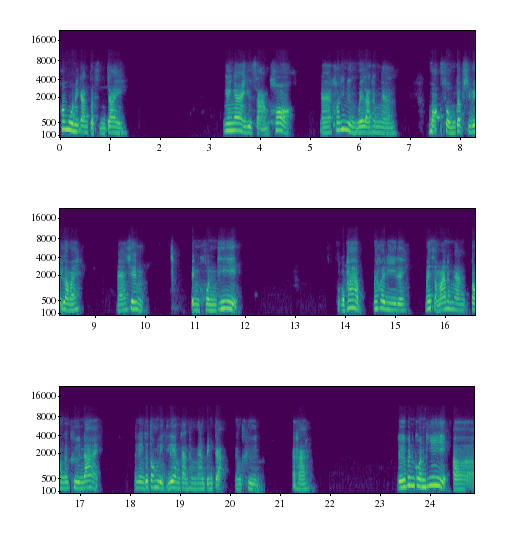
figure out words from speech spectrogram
ข้อมูลในการตัดสินใจ ง่ายๆ อยู่สามข้อนะข้อที่หนึ่งเวลาทำงาน เหมาะสมกับชีวิตเราไหมนะ เช่นเป็นคนที่สุขภาพ ไม่ค่อยดีเลย ไม่สามารถทำงานตอนกลางคืนได้นักเรียนก็ต้องหลีกเลี่ยงการทำงานเป็นกะกลางคืนนะคะ หรือเป็นคนที่เอ่อ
